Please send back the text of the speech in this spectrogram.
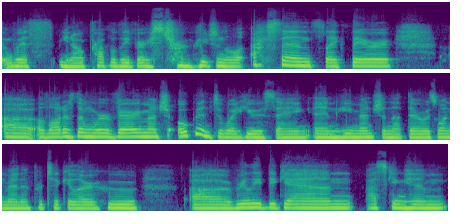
with you know probably very strong regional accents like they were uh, a lot of them were very much open to what he was saying. And he mentioned that there was one man in particular who uh, really began asking him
